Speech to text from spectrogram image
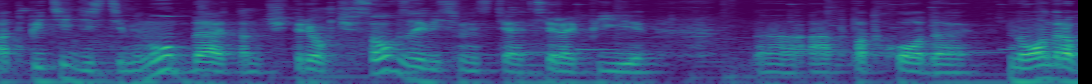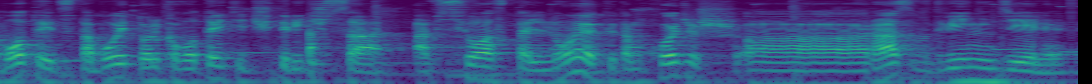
от 50 минут до там, 4 часов, в зависимости от терапии, а, от подхода. Но он работает с тобой только вот эти 4 часа. А все остальное ты там ходишь э, раз в две недели.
